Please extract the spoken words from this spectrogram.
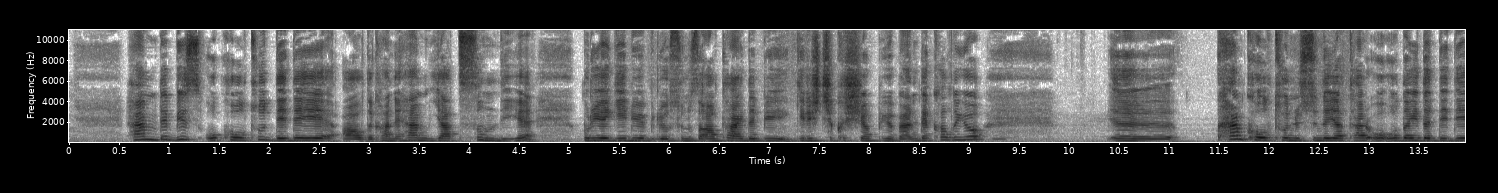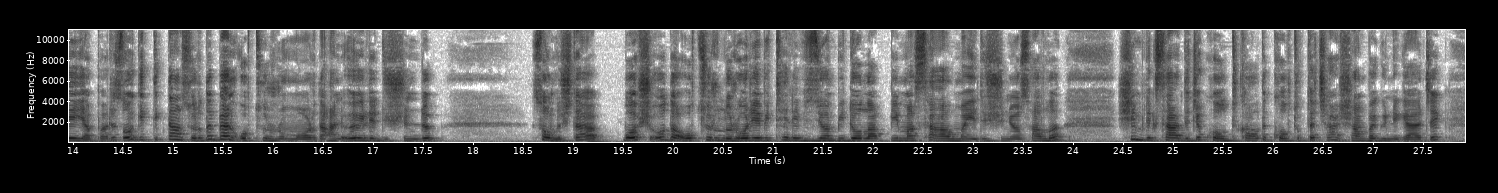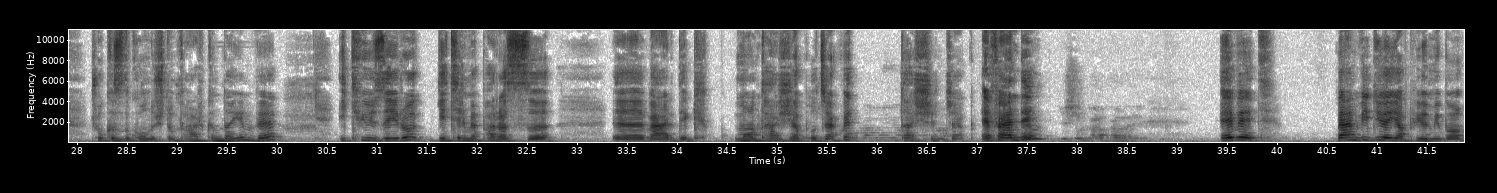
Hem de biz o koltuğu dedeye aldık. Hani hem yatsın diye. Buraya geliyor biliyorsunuz 6 ayda bir giriş çıkış yapıyor. Bende kalıyor. Ee, hem koltuğun üstünde yatar o odayı da dedeye yaparız. O gittikten sonra da ben otururum orada. Hani öyle düşündüm. Sonuçta boş oda oturulur. Oraya bir televizyon, bir dolap, bir masa almayı düşünüyoruz halı. Şimdilik sadece koltuk aldık. Koltukta çarşamba günü gelecek. Çok hızlı konuştum farkındayım ve 200 euro getirme parası e, verdik. Montaj yapılacak ve taşınacak. Efendim? Evet. Ben video yapıyorum İbo.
